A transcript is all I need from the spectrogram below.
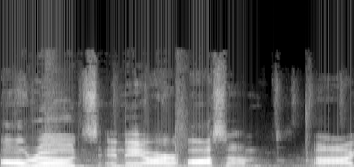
All Roads, and they are awesome. Uh,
